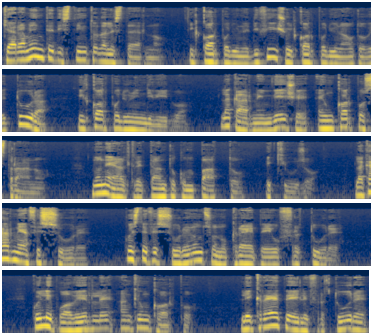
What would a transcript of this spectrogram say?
chiaramente distinto dall'esterno, il corpo di un edificio, il corpo di un'autovettura, il corpo di un individuo. La carne invece è un corpo strano, non è altrettanto compatto e chiuso. La carne ha fessure. Queste fessure non sono crepe o fratture. Quelle può averle anche un corpo. Le crepe e le fratture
